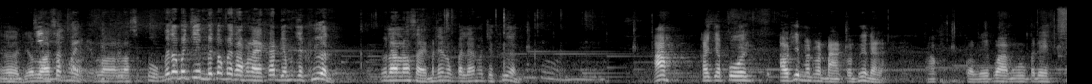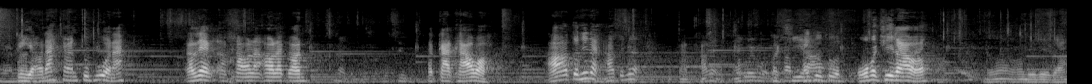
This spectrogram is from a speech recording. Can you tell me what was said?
เออเดี๋ยวรอสักหน่อยรอรอสักครู่ไม่ต้องไปจิ้มไม่ต้องไปทำอะไรครับเดี๋ยวมันจะเคลื่อน เวลาเราใส่มันได้ลงไปแล้วมันจะเคลื่อนอะใครจะโปรยเอาที่มันหมาดๆก่อนเพื่อนนั่นแหละ เอาก่อนเลยวางลงไปเลยเกลี่ยเอานะให้มันทั่วๆนะอันแรกเอาเขาเอาอะไรก่อนอากาศขาวเหรอเอาตัวนี้แหละเอาตัวนี้แหละอากาศขาวเลยนะผักชีให้ทั่วๆโอ้ผักชีลาวเหรอเออเอาเดี๋ยวเดี๋ยวเดี๋ยว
